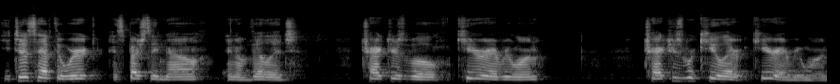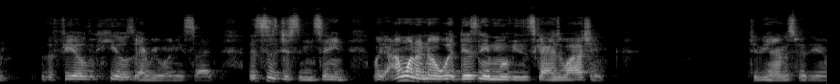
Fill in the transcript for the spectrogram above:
you just have to work, especially now in a village. Tractors will cure everyone. Tractors will cure, everyone. The field heals everyone, he said. This is just insane. Like, I want to know what Disney movie this guy is watching, to be honest with you.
